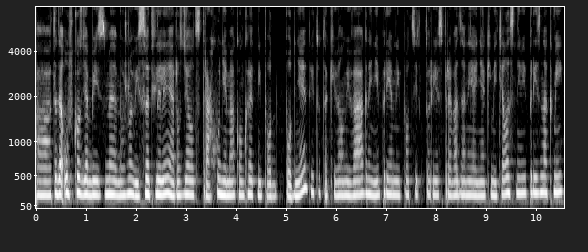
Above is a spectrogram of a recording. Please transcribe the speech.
A teda úzkosť, aby sme možno vysvetlili, na rozdiel od strachu nemá konkrétny pod, podnet. Je to taký veľmi vágny, nepríjemný pocit, ktorý je sprevádzaný aj nejakými telesnými príznakmi.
